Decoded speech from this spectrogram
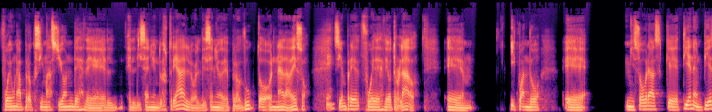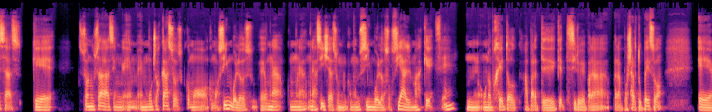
fue una aproximación desde el, diseño industrial o el diseño de producto o nada de eso. Siempre fue desde otro lado. Eh, y cuando eh, mis obras que tienen piezas que son usadas en, muchos casos como, como símbolos. Eh, una, una, silla es un, como un símbolo social más que un, objeto aparte que te sirve para, apoyar tu peso. Eh,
